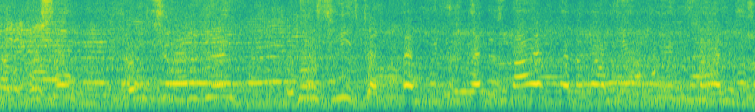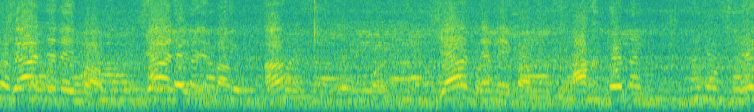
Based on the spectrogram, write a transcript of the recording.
саме прийшов, отримав людей, до свідка. Тобто ніхто не знає, хто наняв фірму і не знає, хто ж. Я не наймав. Я не наймав. А? Я не наймав. А хто на- наняв Не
